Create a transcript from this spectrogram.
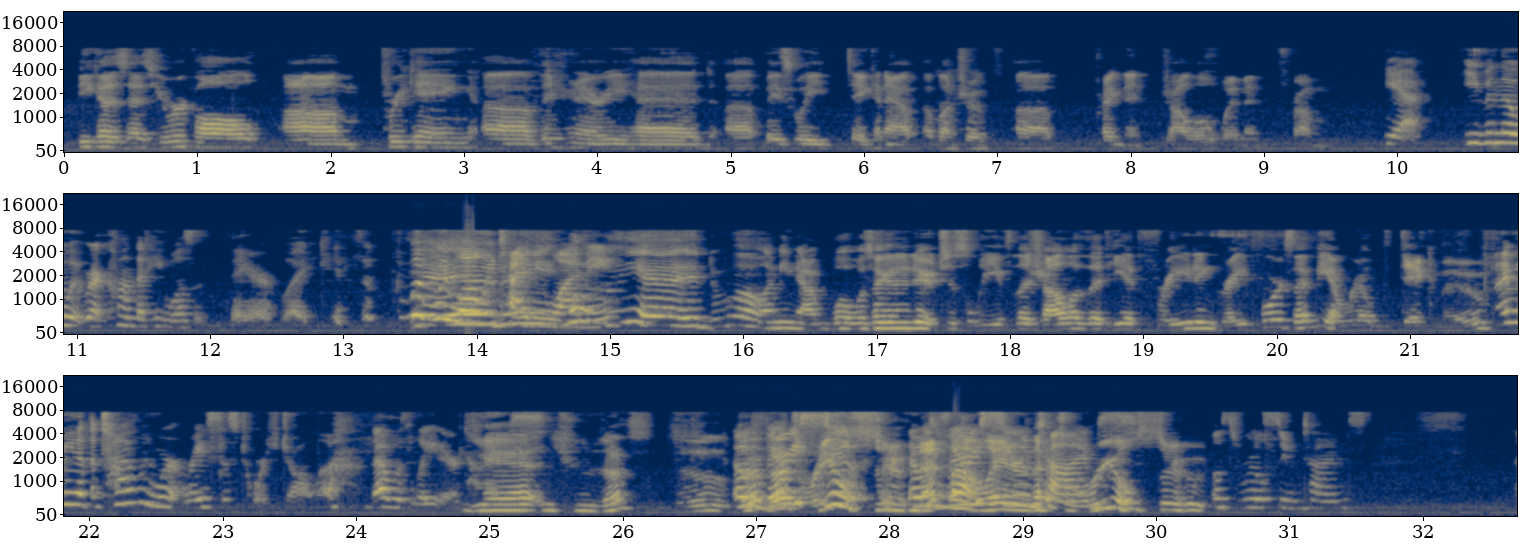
because as you recall, um, freaking uh, Visionary had uh, basically taken out a bunch of uh, pregnant Jala women from. Yeah, even though it retconned that he wasn't there, like it's a wibbly wobbly timey wimey. Well, yeah, it, well, I mean, uh, what was I gonna do? Just leave the Jala that he had freed in Great Forks? That'd be a real dick move. I mean, at the time we weren't racist towards Jala. That was later. Times. Yeah, that's uh, that- very that's real soon- soon. that That's not later. soon That's times. real soon. Those real soon times.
